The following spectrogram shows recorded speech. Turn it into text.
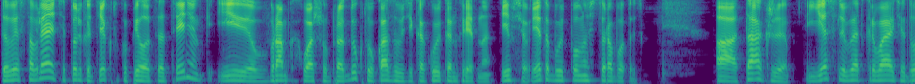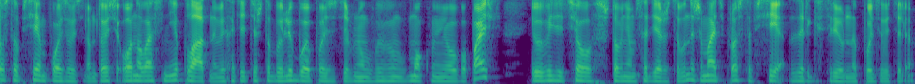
то вы оставляете только те, кто купил этот тренинг, и в рамках вашего продукта указываете, какой конкретно. И все, и это будет полностью работать. А также, если вы открываете доступ всем пользователям, то есть он у вас не платный, вы хотите, чтобы любой пользователь мог в него попасть и увидеть все, что в нем содержится, вы нажимаете просто все зарегистрированные пользователи.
